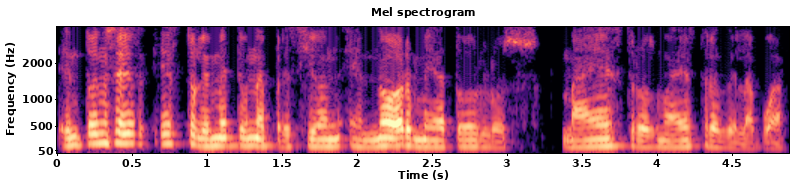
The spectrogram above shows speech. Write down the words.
Entonces, esto le mete una presión enorme a todos los maestros, maestras de la UAP.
